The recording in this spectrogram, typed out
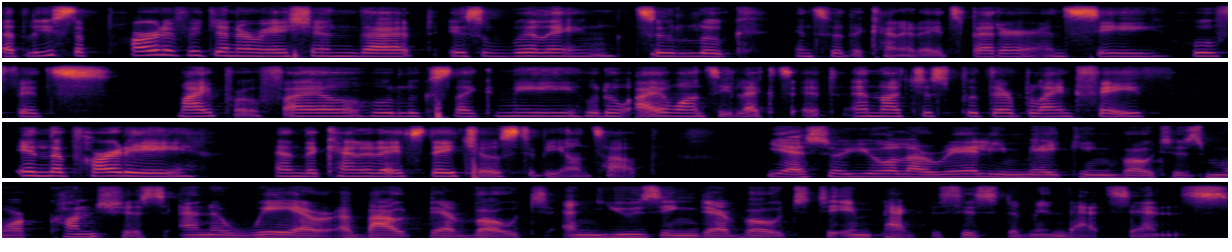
at least a part of a generation that is willing to look into the candidates better and see who fits my profile, who looks like me, who do I want elected, and not just put their blind faith in the party and the candidates they chose to be on top. Yeah, so you all are really making voters more conscious and aware about their vote and using their vote to impact the system in that sense,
